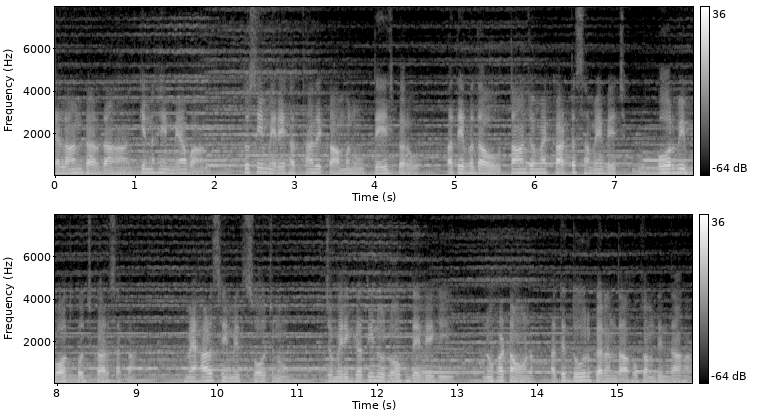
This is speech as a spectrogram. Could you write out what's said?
ਐਲਾਨ ਕਰਦਾ ਹਾਂ ਕਿ ਨਹਿਮਿਆ ਵਾਂਗ ਤੁਸੀਂ ਮੇਰੇ ਹੱਥਾਂ ਦੇ ਕੰਮ ਨੂੰ ਤੇਜ਼ ਕਰੋ ਅਤੇ ਵਧਾਓ ਤਾਂ ਜੋ ਮੈਂ ਘੱਟ ਸਮੇਂ ਵਿੱਚ ਹੋਰ ਵੀ ਬਹੁਤ ਕੁਝ ਕਰ ਸਕਾਂ। ਮੈਂ ਹਰ ਸੀਮਿਤ ਸੋਚ ਨੂੰ, ਜੋ ਮੇਰੀ ਗਤੀ ਨੂੰ ਰੋਕ ਦੇਵੇਗੀ, ਨੂੰ ਹਟਾਉਣ ਅਤੇ ਦੂਰ ਕਰਨ ਦਾ ਹੁਕਮ ਦਿੰਦਾ ਹਾਂ।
